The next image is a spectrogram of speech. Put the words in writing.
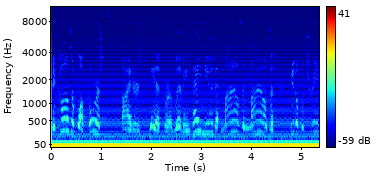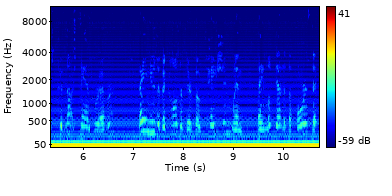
Because of what forest fighters did for a living, they knew that miles and miles of beautiful trees could not stand forever. They knew that because of their vocation, when they looked out at the forest, that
